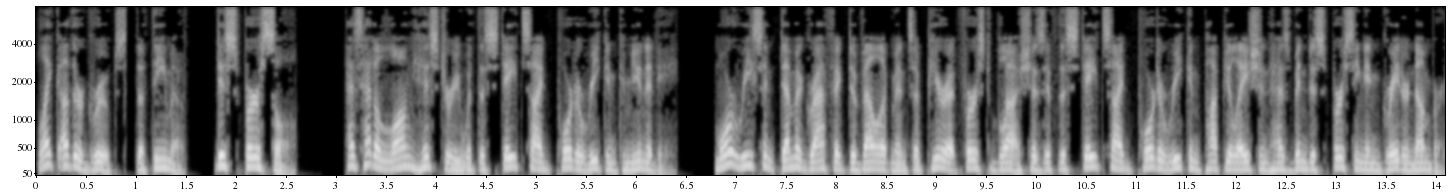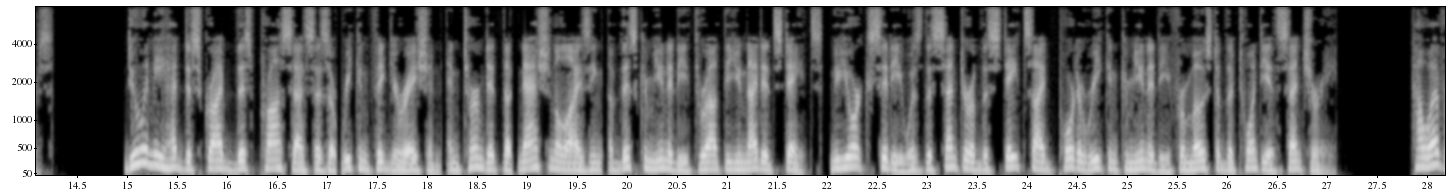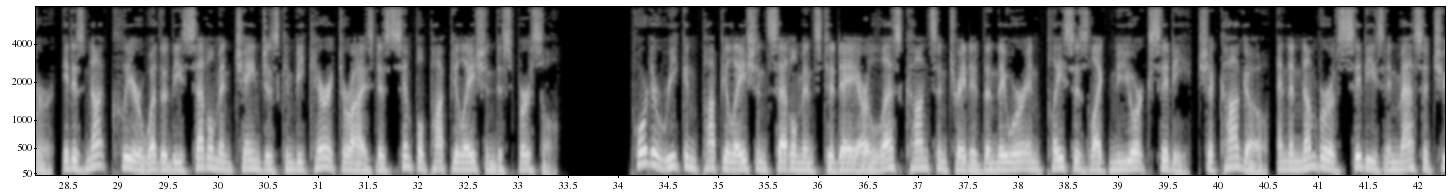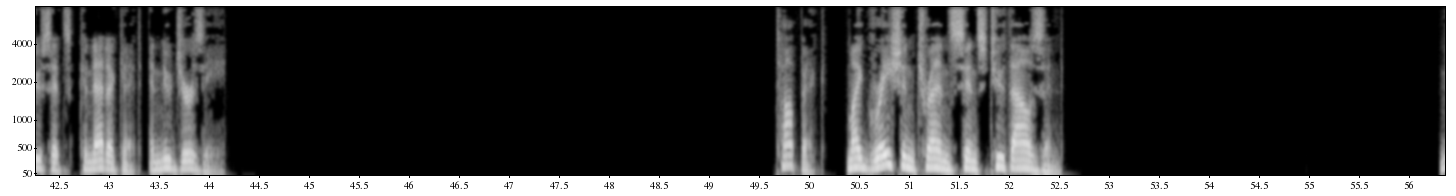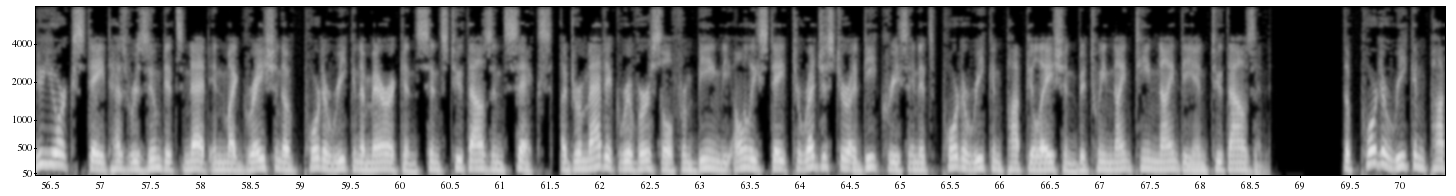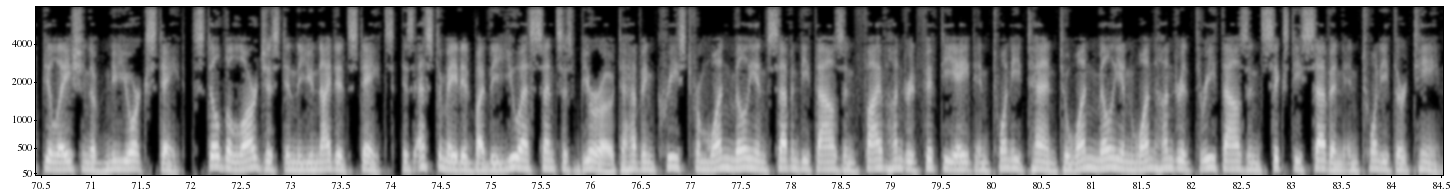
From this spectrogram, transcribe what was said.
Like other groups, the theme of dispersal has had a long history with the stateside Puerto Rican community. More recent demographic developments appear at first blush as if the stateside Puerto Rican population has been dispersing in greater numbers. Duany had described this process as a reconfiguration and termed it the nationalizing of this community throughout the United States. New York City was the center of the stateside Puerto Rican community for most of the 20th century. However, it is not clear whether these settlement changes can be characterized as simple population dispersal. Puerto Rican population settlements today are less concentrated than they were in places like New York City, Chicago, and a number of cities in Massachusetts, Connecticut, and New Jersey. Migration trends since 2000 New York State has resumed its net in migration of Puerto Rican Americans since 2006, a dramatic reversal from being the only state to register a decrease in its Puerto Rican population between 1990 and 2000. The Puerto Rican population of New York State, still the largest in the United States, is estimated by the U.S. Census Bureau to have increased from 1,070,558 in 2010 to 1,103,067 in 2013.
